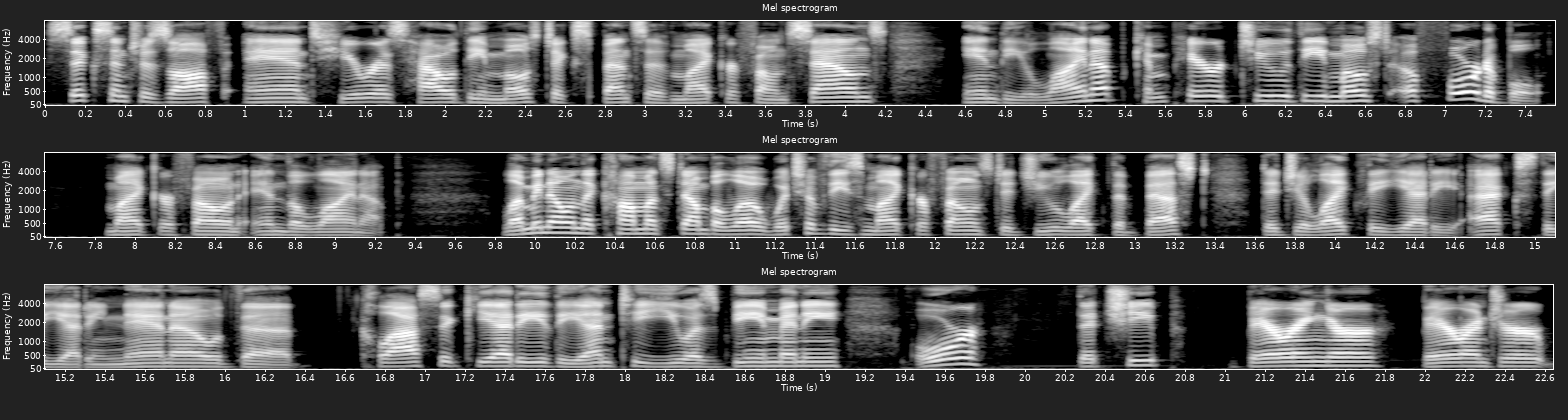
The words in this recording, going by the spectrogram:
6 inches off, and here is how the most expensive microphone sounds in the lineup compared to the most affordable microphone in the lineup. Let me know in the comments down below which of these microphones did you like the best? Did you like the Yeti X, the Yeti Nano, the classic Yeti, the NT USB Mini, or the cheap Behringer Behringer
